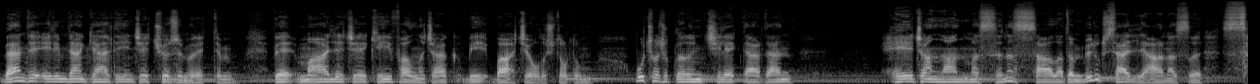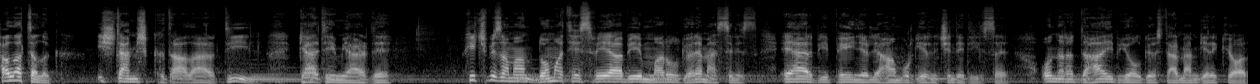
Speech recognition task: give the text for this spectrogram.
Ben de elimden geldiğince çözüm ürettim ve mahallece keyif alınacak bir bahçe oluşturdum. Bu çocukların çileklerden heyecanlanmasını sağladım. Brüksel lahanası, salatalık, işlenmiş gıdalar değil. Geldiğim yerde hiçbir zaman domates veya bir marul göremezsiniz. Eğer bir peynirli hamburgerin içinde değilse. Onlara daha iyi bir yol göstermem gerekiyor.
